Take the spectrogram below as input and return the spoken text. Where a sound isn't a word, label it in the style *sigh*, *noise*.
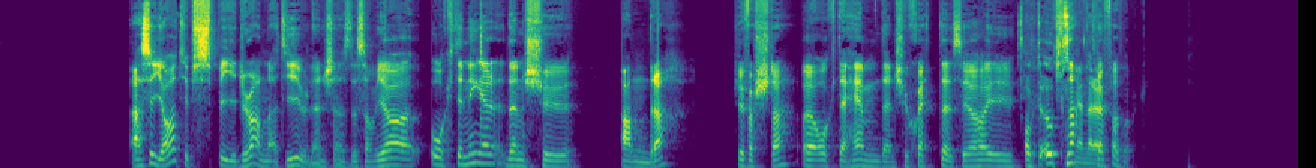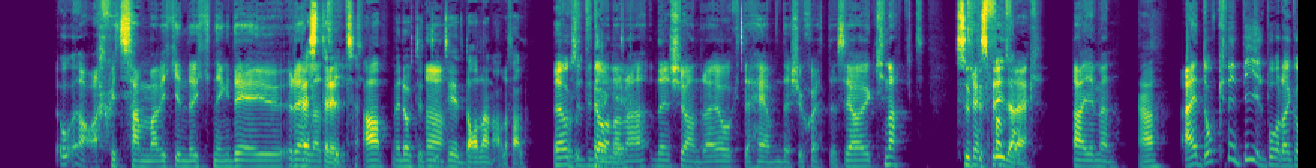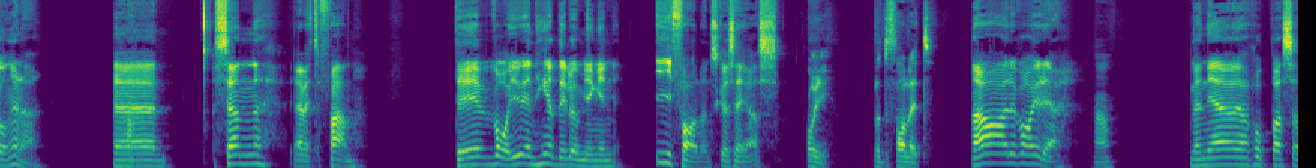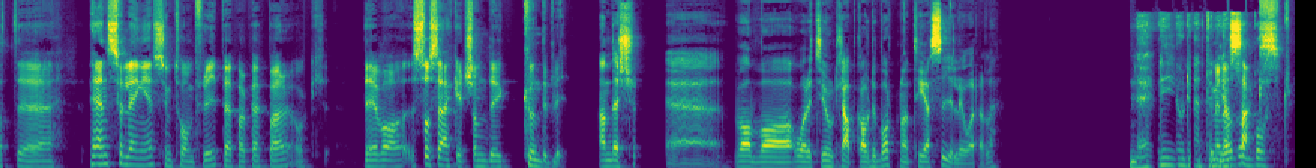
Alltså jag har typ speedrunnat julen känns det som. Jag åkte ner den 22, 21 och jag åkte hem den 26 så jag har ju Åkte upp knappt träffat folk. Och, ja, skitsamma vilken riktning. Det är ju relativt. Västerut? Ja, men du åkte till, Ja. till Dalarna i alla fall. Jag åkte till. Dalarna den 22, jag åkte hem den 26 så jag har ju knappt Superspridare? Jajamän. Ja. Nej, dock med bil båda gångerna. Ja. Eh, sen, jag vet inte fan. Det var ju en hel del umgängen i Falun ska sägas. Oj, låter farligt. Ja, det var ju det. Ja. Men jag hoppas att eh, än så länge symptomfri, peppar peppar. Och det var så säkert som det kunde bli. Anders, eh, vad var årets julklapp? Gav du bort något TSIL i år eller? Nej det gjorde jag inte. Menar jag gav sax? bort,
